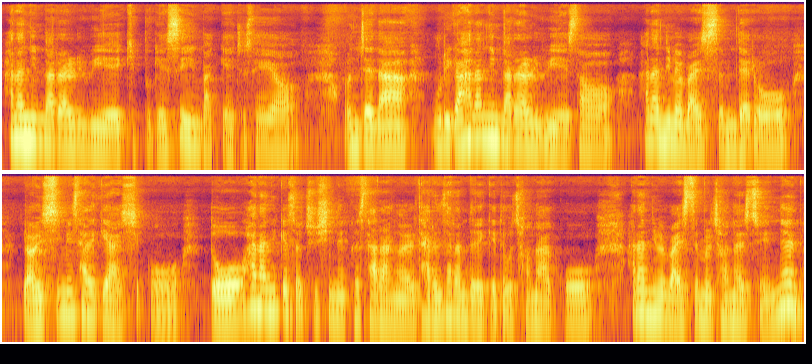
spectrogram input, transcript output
하나님 나라를 위해 기쁘게 쓰임 받게 해주세요. 언제나 우리가 하나님 나라를 위해서 하나님의 말씀대로 열심히 살게 하시고 또 하나님께서 주시는 그 사랑을 다른 사람들에게도 전하고 하나님의 말씀을 전할 수 있는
